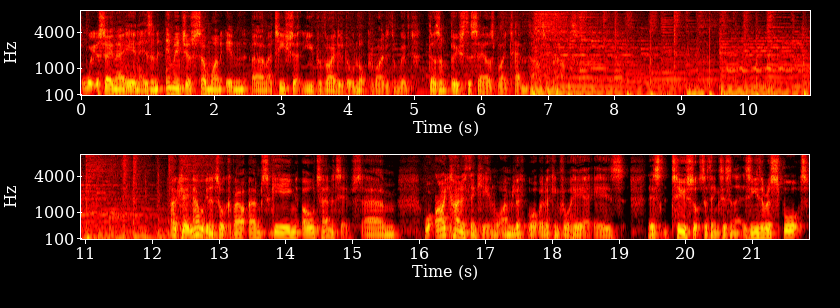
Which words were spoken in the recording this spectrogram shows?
So what you're saying there, Iain, is an image of someone in um, a T-shirt you provided or not provided them with doesn't boost the sales by ten thousand pounds. Okay, now we're going to talk about um, skiing alternatives. Um, what I kind of think, Iain, what I'm what we're looking for here is there's two sorts of things, isn't it? It's either a sport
